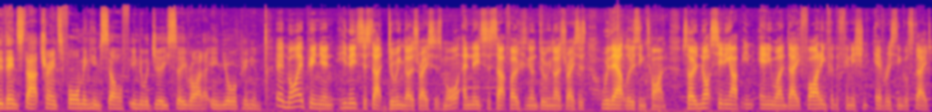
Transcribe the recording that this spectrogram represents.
to then start transforming himself into a GC rider, in your opinion? In my opinion, he needs to start doing those races more and needs to start focusing on doing those races without losing time. So, not sitting up in any one day, fighting for the finish in every single stage.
